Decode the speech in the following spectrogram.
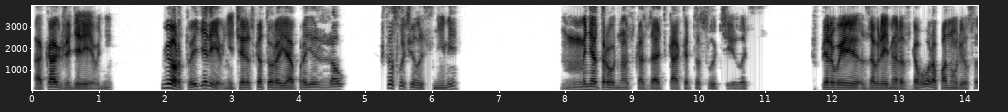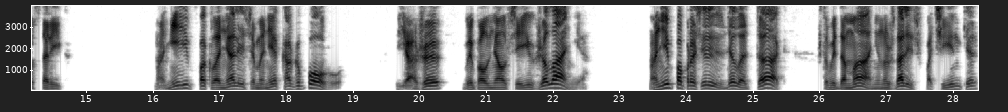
А как же деревни? Мертвые деревни, через которые я проезжал. Что случилось с ними? Мне трудно сказать, как это случилось. Впервые за время разговора понурился старик. Они поклонялись мне как Богу. Я же выполнял все их желания. Они попросили сделать так, чтобы дома не нуждались в починке,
